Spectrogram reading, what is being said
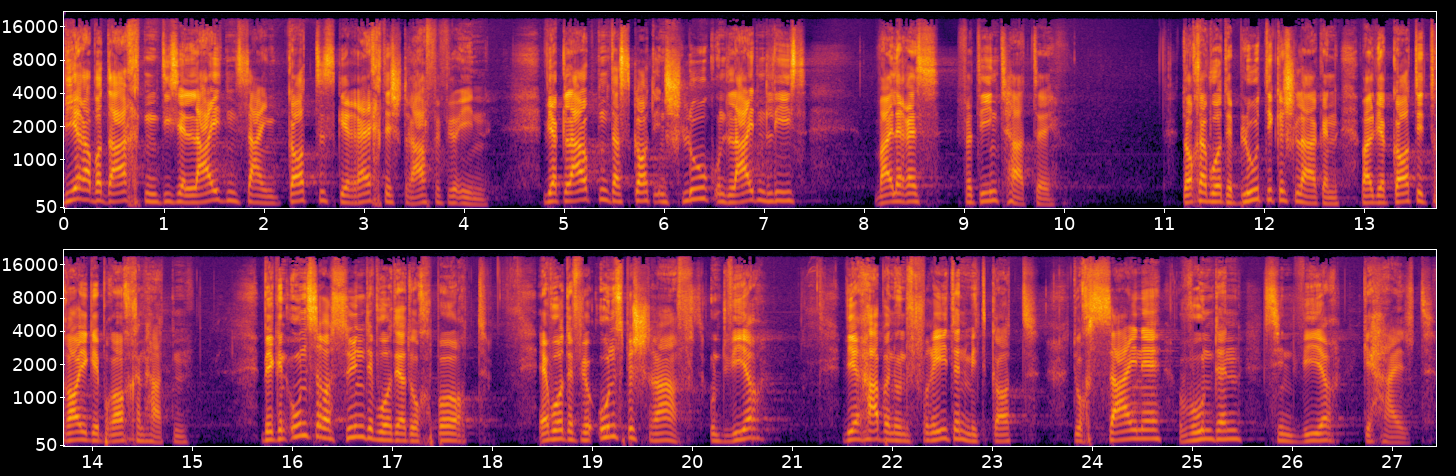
Wir aber dachten, diese Leiden seien Gottes gerechte Strafe für ihn. Wir glaubten, dass Gott ihn schlug und leiden ließ, weil er es verdient hatte. Doch er wurde blutig geschlagen, weil wir Gott die Treue gebrochen hatten. Wegen unserer Sünde wurde er durchbohrt. Er wurde für uns bestraft und wir, wir haben nun Frieden mit Gott. Durch seine Wunden sind wir geheilt.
